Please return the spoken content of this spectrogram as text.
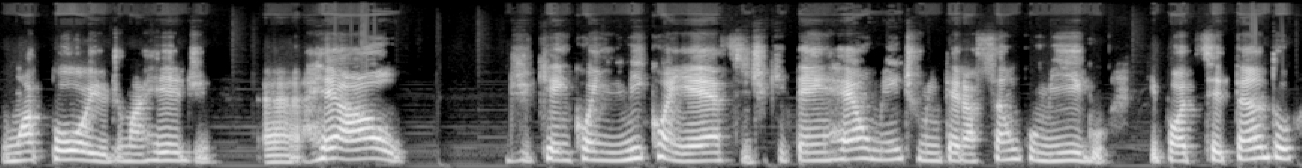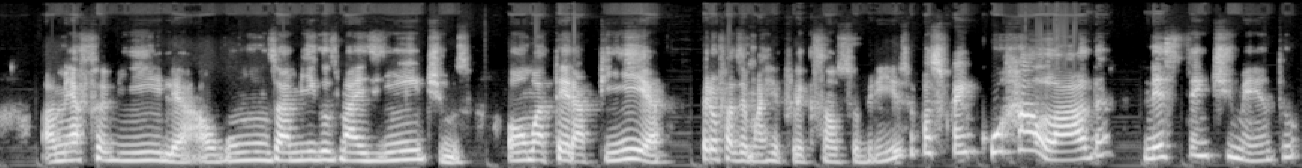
um apoio de uma rede é, real de quem me conhece, de que tem realmente uma interação comigo, que pode ser tanto a minha família, alguns amigos mais íntimos, ou uma terapia, para eu fazer uma reflexão sobre isso, eu posso ficar encurralada nesse sentimento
